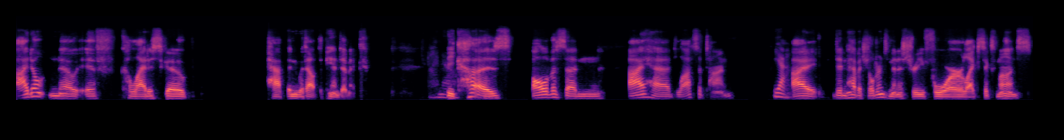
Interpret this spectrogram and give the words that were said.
I don't know if Kaleidoscope happened without the pandemic I know. because all of a sudden I had lots of time. Yeah. I didn't have a children's ministry for like six months.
